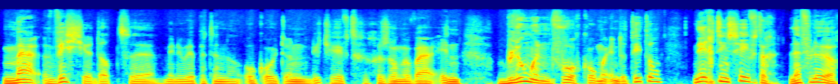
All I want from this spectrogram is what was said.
Maar wist je dat uh, Minnie Riperton ook ooit een liedje heeft gezongen... waarin bloemen voorkomen in de titel? 1970, Le Fleur.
